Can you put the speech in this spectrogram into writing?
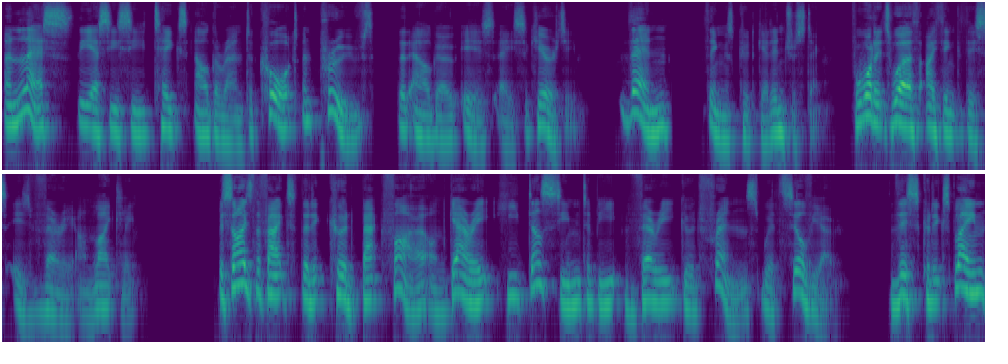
unless the SEC takes Algorand to court and proves that Algo is a security. Then things could get interesting. For what it's worth, I think this is very unlikely. Besides the fact that it could backfire on Gary, he does seem to be very good friends with Silvio. This could explain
